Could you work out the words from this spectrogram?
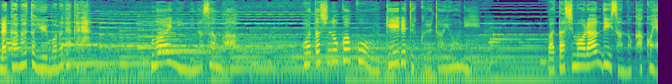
仲間というものだから。前に皆さんが私の過去を受け入れてくれたように私もランディさんの過去や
